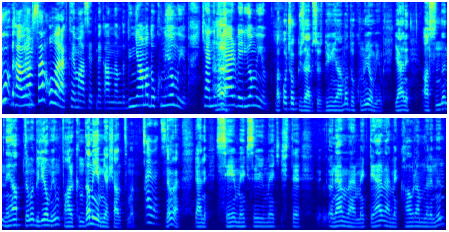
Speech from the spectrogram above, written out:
bu kavramsal olarak temas etmek anlamda. Dünyama dokunuyor muyum? Kendime Ha. değer veriyor muyum? Bak o çok güzel bir söz. Dünyama dokunuyor muyum? Yani aslında ne yaptığımı biliyor muyum? Farkında mıyım yaşantımın? Evet. Değil mi? Yani sevmek, sevilmek, işte önem vermek, değer vermek kavramlarının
